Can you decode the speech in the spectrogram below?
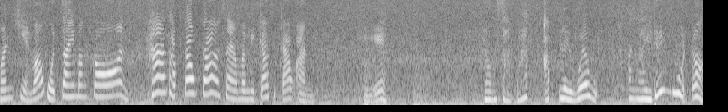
มันเขียนว่าหัวใจมังกร5ทับ99 แสงมันมี 99 อันโอเคเราสามารถอัพเลเวลอะไรได้หมดอะ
